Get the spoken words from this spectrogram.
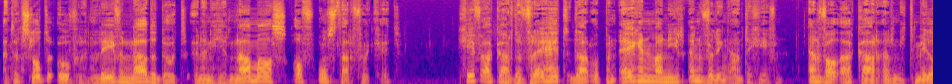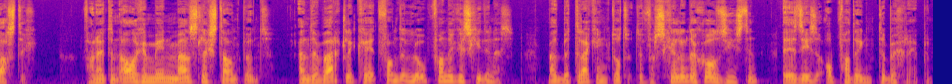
En tenslotte over een leven na de dood in een hiernamaals of onsterfelijkheid. Geef elkaar de vrijheid daar op een eigen manier invulling aan te geven en val elkaar er niet mee lastig. Vanuit een algemeen menselijk standpunt en de werkelijkheid van de loop van de geschiedenis met betrekking tot de verschillende godsdiensten is deze opvatting te begrijpen.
